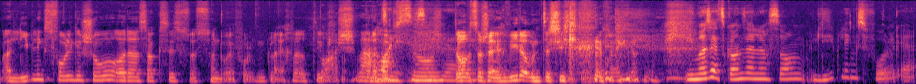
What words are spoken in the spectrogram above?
eine Lieblingsfolge schon oder sagst du, es sind alle Folgen gleichwertig? Boah, schwer Oder hast- sagen. Da hast du wahrscheinlich wieder unterschiedliche Ich muss jetzt ganz ehrlich sagen, Lieblingsfolge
